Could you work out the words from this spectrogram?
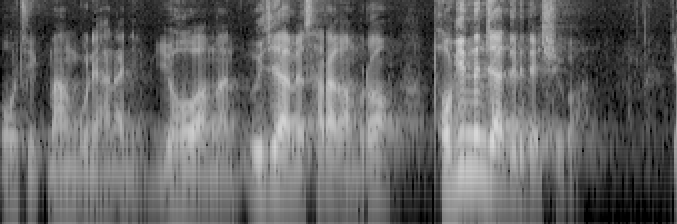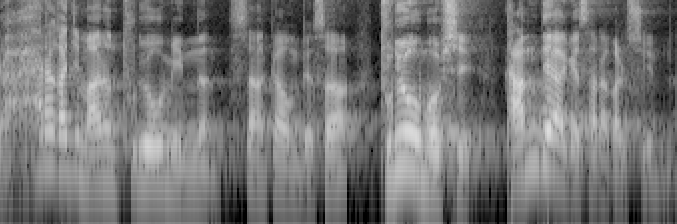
오직 만군의 하나님 여호와만 의지하며 살아감으로 복 있는 자들이 되시고 여러 가지 많은 두려움이 있는 세상 가운데서 두려움 없이 담대하게 살아갈 수 있는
